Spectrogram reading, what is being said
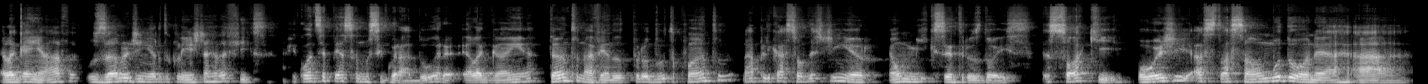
ela ganhava usando o dinheiro do cliente na renda fixa. E quando você pensa numa seguradora, ela ganha tanto na venda do produto quanto na aplicação desse dinheiro. É um mix entre os dois. Só que hoje a situação mudou, né? A, a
